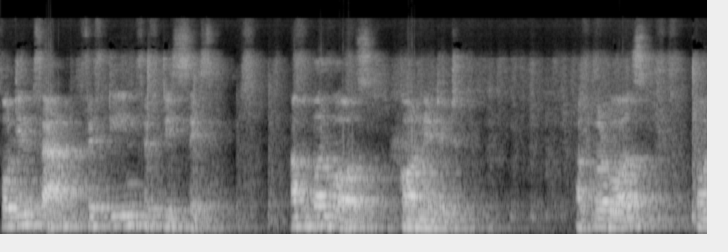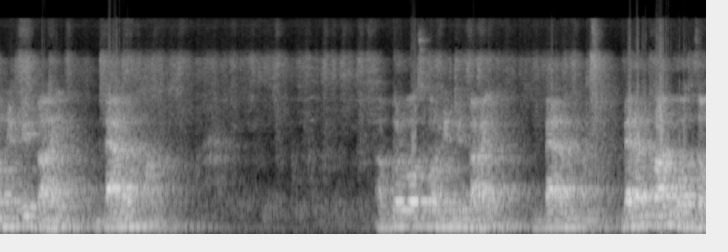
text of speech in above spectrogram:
14th Feb 1556 Akbar was coronated Akbar was coronated by Bairam Khan. Akbar was coronated by Bairam Khan. Bairam Khan was the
